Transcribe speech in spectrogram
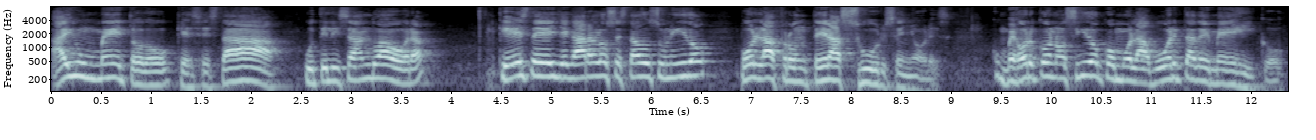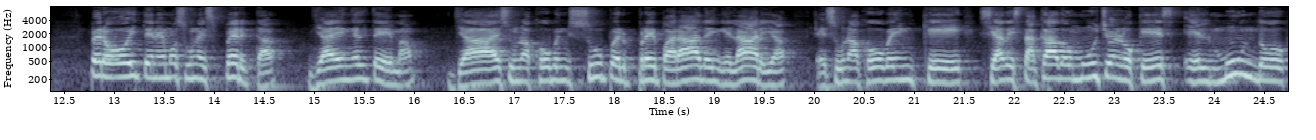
hay un método que se está utilizando ahora que es de llegar a los Estados Unidos por la frontera sur, señores. Mejor conocido como la Vuelta de México. Pero hoy tenemos una experta ya en el tema, ya es una joven súper preparada en el área, es una joven que se ha destacado mucho en lo que es el mundo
